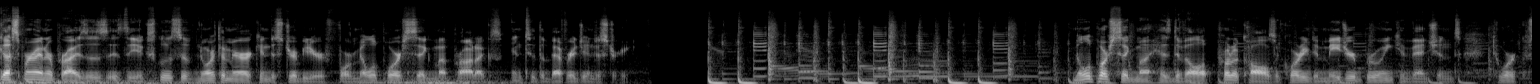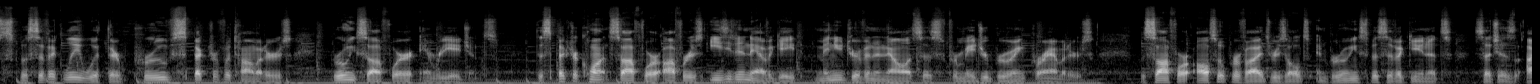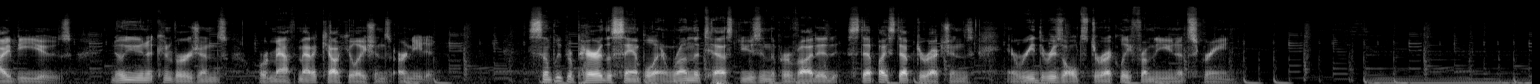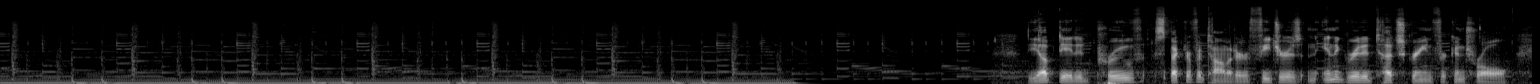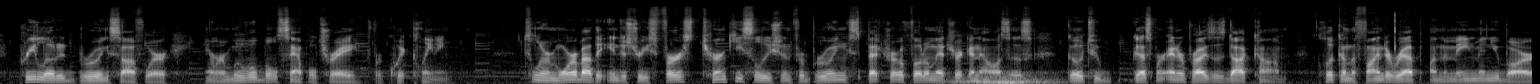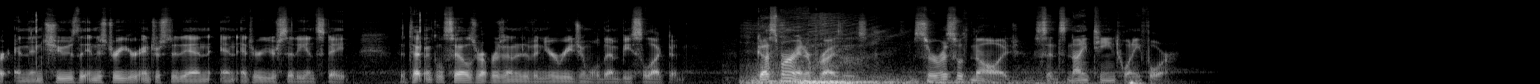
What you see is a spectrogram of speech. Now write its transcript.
Gusmer Enterprises is the exclusive North American distributor for Millipore Sigma products into the beverage industry. Millipore Sigma has developed protocols according to major brewing conventions to work specifically with their proved spectrophotometers, brewing software, and reagents. The Spectroquant software offers easy to navigate, menu driven analysis for major brewing parameters. The software also provides results in brewing specific units, such as IBUs. No unit conversions or mathematic calculations are needed. Simply prepare the sample and run the test using the provided step-by-step -step directions and read the results directly from the unit screen. The updated Prove spectrophotometer features an integrated touchscreen for control, preloaded brewing software, and removable sample tray for quick cleaning. To learn more about the industry's first turnkey solution for brewing spectrophotometric analysis, go to gusmerenterprises.com. Click on the Find a Rep on the main menu bar and then choose the industry you're interested in and enter your city and state. The technical sales representative in your region will then be selected. Gusmer Enterprises, service with knowledge since 1924.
